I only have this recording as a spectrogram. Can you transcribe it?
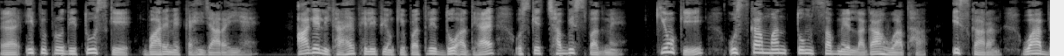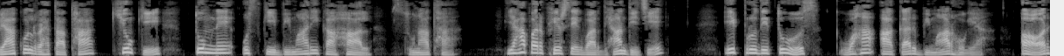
इप्रोदितुस के बारे में कही जा रही है। आगे लिखा है फिलिपियों की पत्री दो अध्याय, उसके छब्बीस पद में, क्योंकि उसका मन तुम सब में लगा हुआ था। इस कारण वह व्याकुल रहता था, क्योंकि तुमने उसकी बीमारी का हाल सुना था। यहाँ पर फिर से एक बार ध्यान दीजिए। इप्रोदितुस वहाँ आकर बीमार हो गया और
